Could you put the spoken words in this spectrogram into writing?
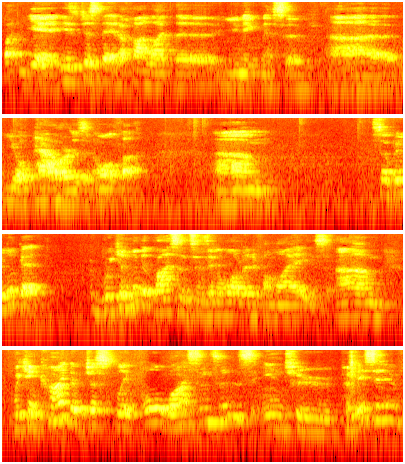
but yeah, is just there to highlight the uniqueness of uh, your power as an author. Um, so if we look at, we can look at licenses in a lot of different ways. Um, we can kind of just split all licenses into permissive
